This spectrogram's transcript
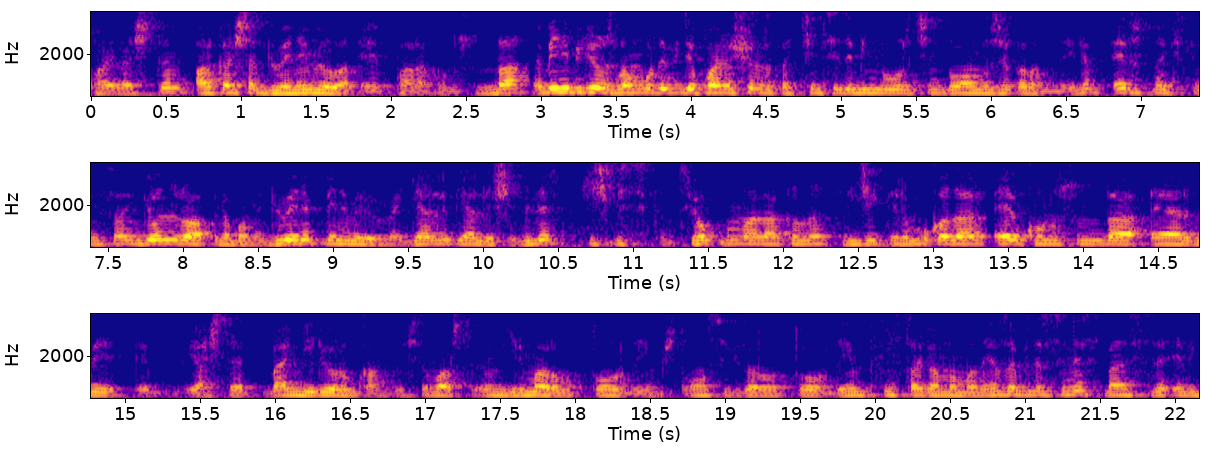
paylaştım. Arkadaşlar güvenemiyorlar ev para konusunda. Ya beni biliyorsunuz ben burada video paylaşıyorum zaten. Kimseyi de 1000 dolar için dolandıracak adam değilim. Ev tutmak isteyen insan gönül rahatlığıyla bana güvenip benim evime gelip yerleşebilir. Hiçbir sıkıntı yok bununla alakalı. Diyeceklerim bu kadar. Ev konusunda eğer bir e, ya işte ben geliyorum kanka işte varsayıyorum 20 Aralık'ta oradayım. işte 18 Aralık'ta oradayım. Instagram'dan bana yazabilirsiniz. Ben size evi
